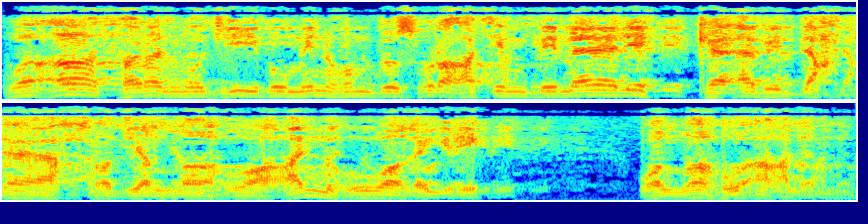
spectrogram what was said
وآثر المجيب منهم بسرعة بماله كأبي الدحداح رضي الله عنه وغيره. والله أعلم.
